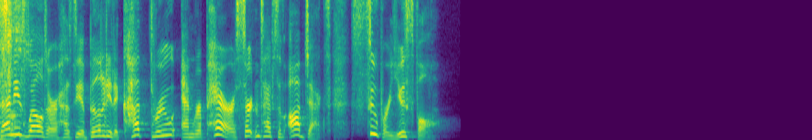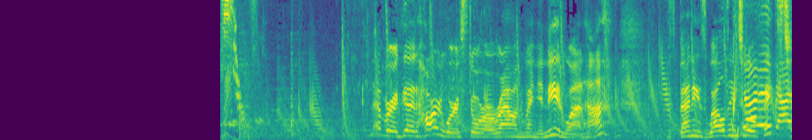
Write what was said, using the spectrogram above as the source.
Benny's welder has the ability to cut through and repair certain types of objects. Super useful. Never a good hardware store around when you need one, huh? With Benny's welding tool fixed,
